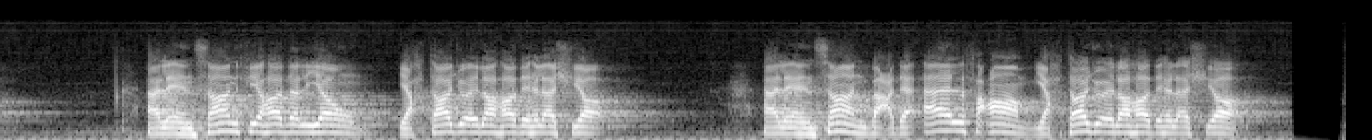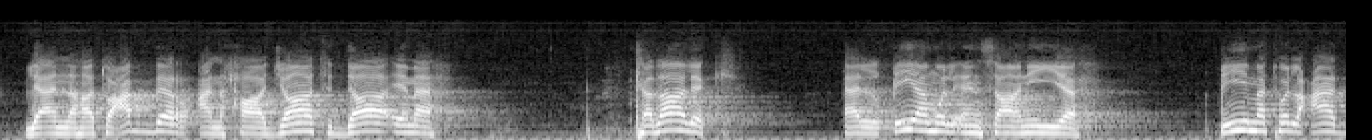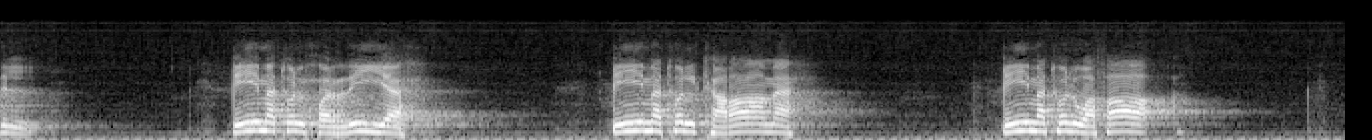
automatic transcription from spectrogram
الإنسان في هذا اليوم يحتاج إلى هذه الأشياء. الإنسان بعد ألف عام يحتاج إلى هذه الأشياء. لأنها تعبر عن حاجات دائمة. كذلك القيم الإنسانية قيمة العدل قيمة الحرية قيمة الكرامة قيمة الوفاء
